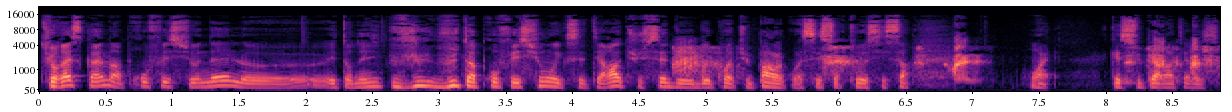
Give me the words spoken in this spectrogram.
tu restes quand même un professionnel euh, étant donné que vu vu ta profession etc tu sais de, de quoi tu parles quoi. C'est surtout aussi ça. Ouais. Qui est super intéressant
